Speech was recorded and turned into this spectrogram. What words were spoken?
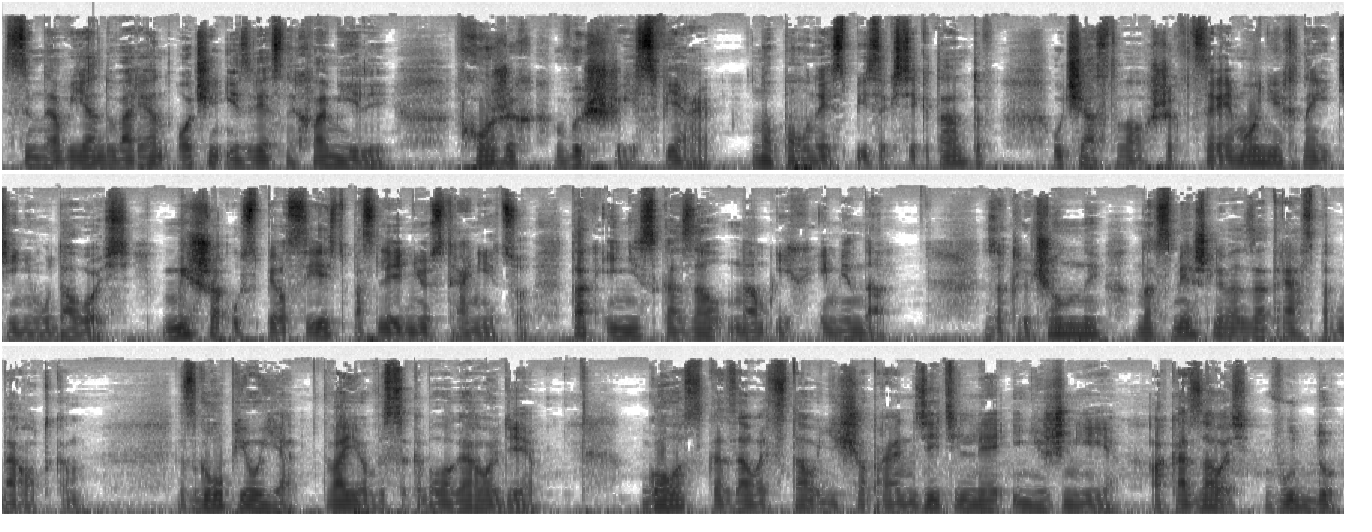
сыновья дворян очень известных фамилий, вхожих в высшие сферы но полный список сектантов, участвовавших в церемониях, найти не удалось. Миша успел съесть последнюю страницу, так и не сказал нам их имена. Заключенный насмешливо затряс подбородком. «Сглупил я, твое высокоблагородие». Голос, казалось, стал еще пронзительнее и нежнее. Оказалось, Вудду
